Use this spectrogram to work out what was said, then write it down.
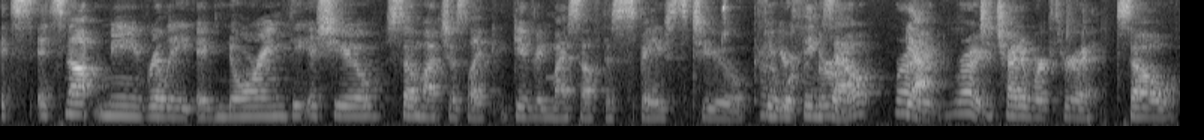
it's it's not me really ignoring the issue so much as like giving myself the space to kinda figure things it. out. Right, yeah, right. To try to work through it. So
